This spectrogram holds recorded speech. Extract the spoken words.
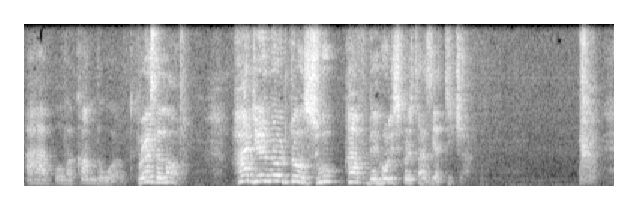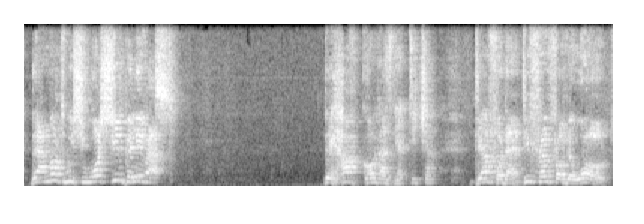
I have overcome the world. Praise the Lord. How do you know those who have the Holy Spirit as their teacher? They are not wishy washy believers. They have God as their teacher. Therefore, they are different from the world.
